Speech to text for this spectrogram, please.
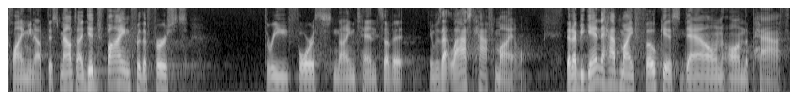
climbing up this mountain. I did fine for the first three fourths, nine tenths of it. It was that last half mile that I began to have my focus down on the path,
